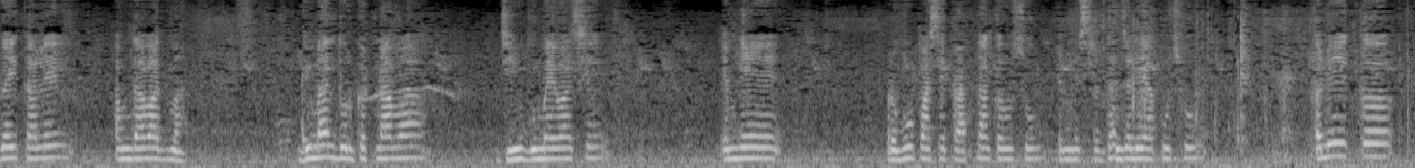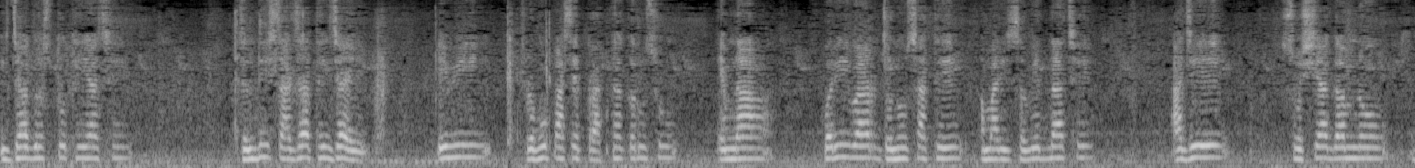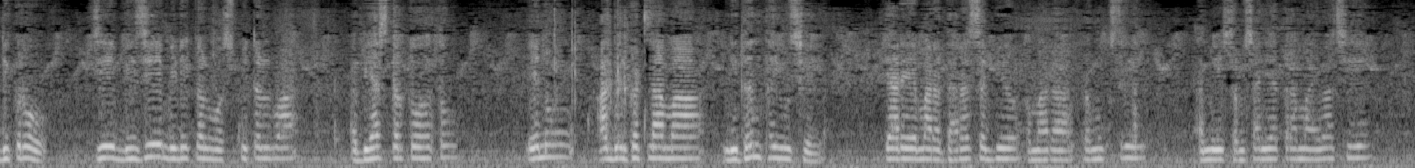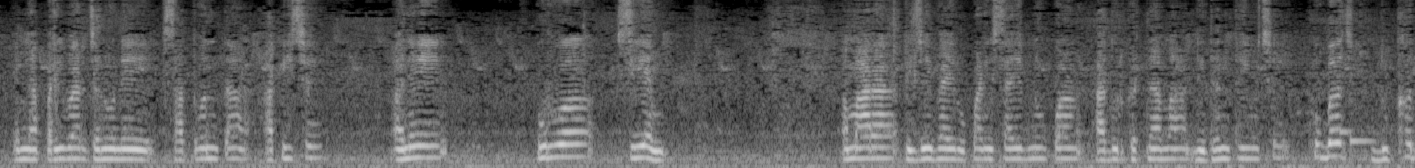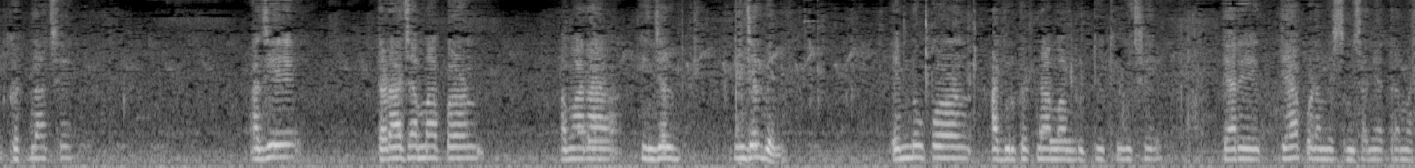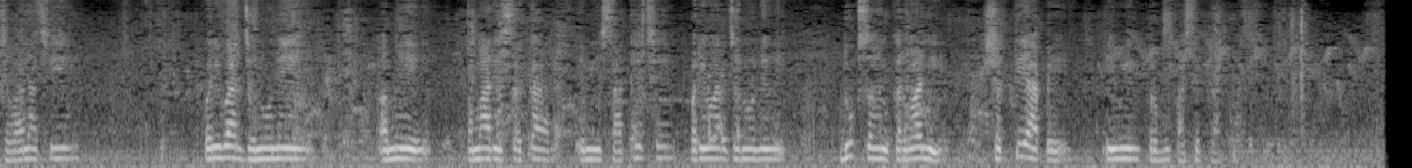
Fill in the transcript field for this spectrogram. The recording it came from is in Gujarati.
ગઈકાલે અમદાવાદમાં વિમાન દુર્ઘટનામાં જીવ ગુમાવ્યા છે. એમને પ્રભુ પાસે પ્રાર્થના કરું છું, એમને શ્રદ્ધાંજલિ આપું છું. અનેક ઈજાગ્રસ્તો થયા છે. જલ્દી સાજા થઈ જાય એવી પ્રભુ પાસે પ્રાર્થના કરું છું. એમના પરિવારજનો સાથે અમારી સંવેદના છે. આજે સોશિયા ગામનો દીકરો જે બીજે મેડિકલ હોસ્પિટલમાં અભ્યાસ કરતો હતો, એનું આ દુર્ઘટનામાં નિધન થયું છે. ત્યારે અમારા ધારાસભ્ય, અમારા પ્રમુખશ્રી, અમે શમશાન યાત્રામાં આવ્યા છીએ. એમના પરિવારજનોને સાંત્વનતા આપી છે. અને પૂર્વ સીએમ અમારા વિજયભાઈ રૂપાણી સાહેબનું પણ આ દુર્ઘટનામાં નિધન થયું છે. ખૂબ જ દુઃખદ ઘટના છે. આજે તળાજામાં પણ અમારા કિંજલ, કિંજલબેન, એમનું પણ આ દુર્ઘટનામાં મૃત્યુ થયું છે. ત્યારે ત્યાં પણ અમે સ્મશાન યાત્રામાં જવાના છીએ. પરિવારજનોને અમે, અમારી સરકાર એમની સાથે છે. પરિવારજનોને દુઃખ સહન કરવાની શક્તિ આપે એવી પ્રભુ પાસે પ્રાર્થના છે.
